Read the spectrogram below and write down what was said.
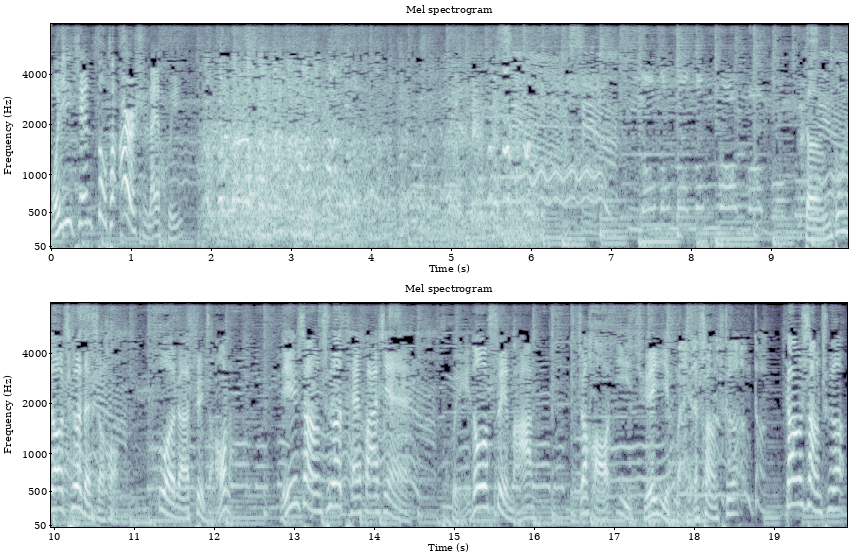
我一天揍他二十来回。”等公交车的时候，坐着睡着了，临上车才发现腿都睡麻了，只好一瘸一拐的上车。刚上车，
